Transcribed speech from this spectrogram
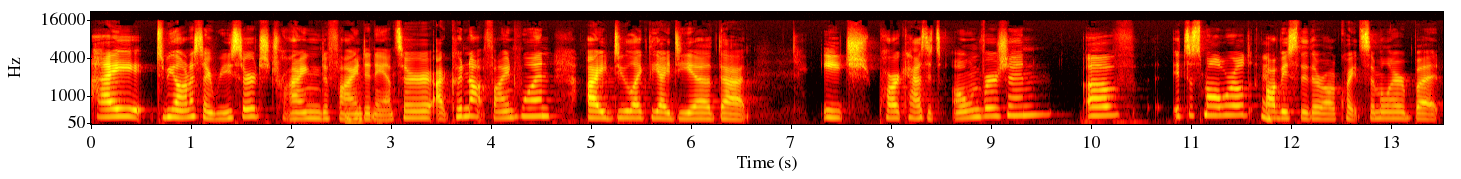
I, to be honest, I researched trying to find an answer. I could not find one. I do like the idea that each park has its own version of It's a Small World. Obviously, they're all quite similar, but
